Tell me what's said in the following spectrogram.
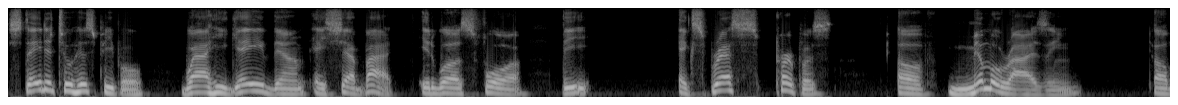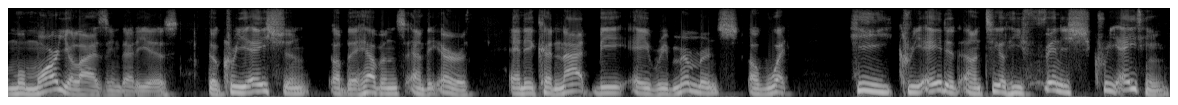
stated to his people why he gave them a Shabbat, it was for the express purpose of memorizing, of memorializing, that is, the creation of the heavens and the earth. And it could not be a remembrance of what he created until he finished creating,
